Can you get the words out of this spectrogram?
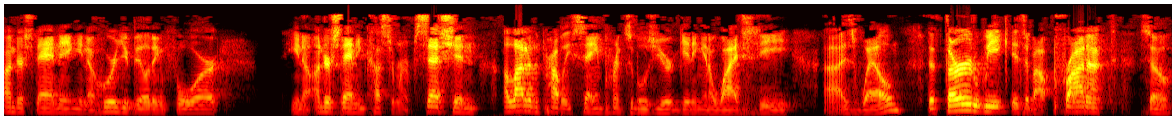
understanding, you know, who are you building for? You know, understanding customer obsession. A lot of the probably same principles you're getting in a YC uh, as well. The third week is about product. So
